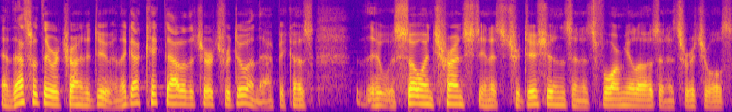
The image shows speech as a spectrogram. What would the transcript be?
And that's what they were trying to do. And they got kicked out of the church for doing that because it was so entrenched in its traditions and its formulas and its rituals,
